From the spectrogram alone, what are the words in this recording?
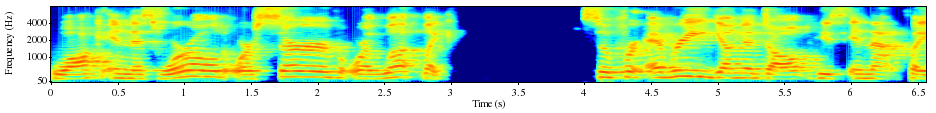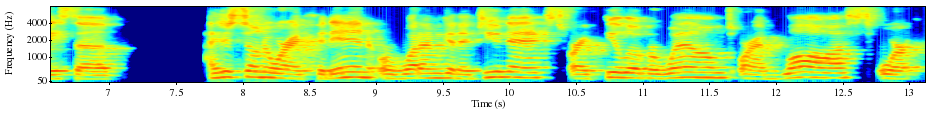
walk in this world or serve or love. Like, so for every young adult who's in that place of, I just don't know where I fit in or what I'm going to do next, or I feel overwhelmed or I'm lost, or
